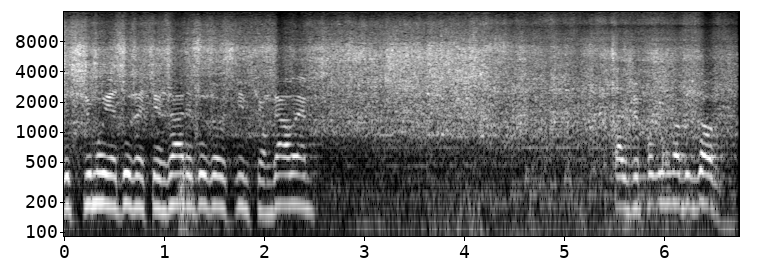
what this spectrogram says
Wytrzymuje duże ciężary, dużo już nim ciągałem. Także powinno być dobrze.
